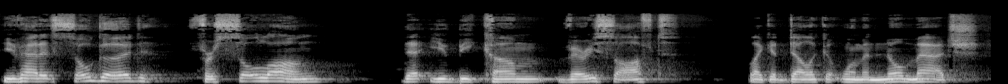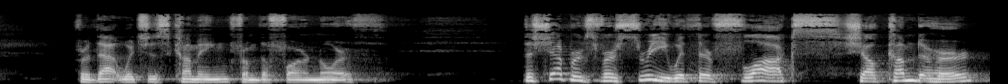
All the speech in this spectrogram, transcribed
You've had it so good for so long that you've become very soft, like a delicate woman, no match for that which is coming from the far north. The shepherds, verse three, with their flocks shall come to her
